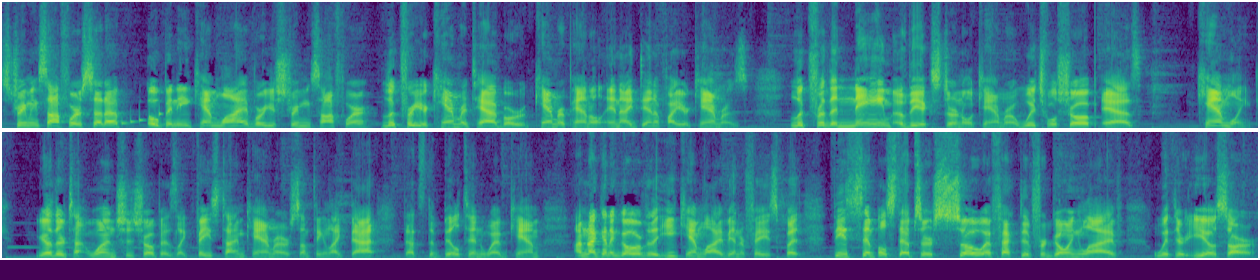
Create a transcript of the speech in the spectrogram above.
Streaming software setup, open Ecamm Live or your streaming software. Look for your camera tab or camera panel and identify your cameras. Look for the name of the external camera, which will show up as CamLink. Your other one should show up as like FaceTime camera or something like that. That's the built-in webcam. I'm not gonna go over the Ecamm Live interface, but these simple steps are so effective for going live with your EOS R.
